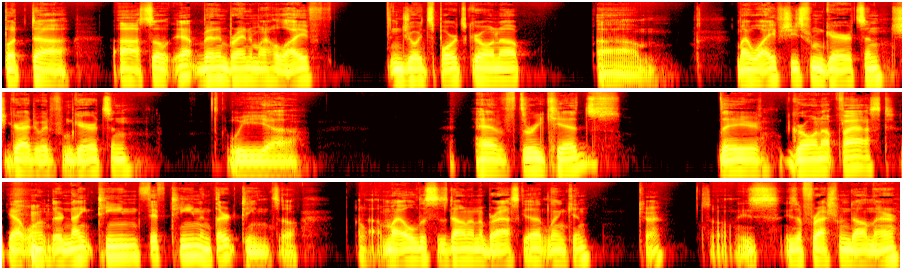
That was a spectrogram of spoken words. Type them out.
But uh, uh, so yeah, been in Brandon my whole life. Enjoyed sports growing up. Um, my wife, she's from Garretson. She graduated from Garretson. We uh, have three kids. They're growing up fast. Got one. They're 19, 15, and 13. So uh, my oldest is down in Nebraska at Lincoln. Okay. So he's he's a freshman down there.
